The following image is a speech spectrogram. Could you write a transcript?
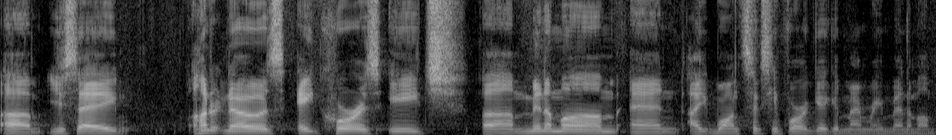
um, you say, 100 nodes, eight cores each, uh, minimum, and I want 64 gig of memory minimum.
